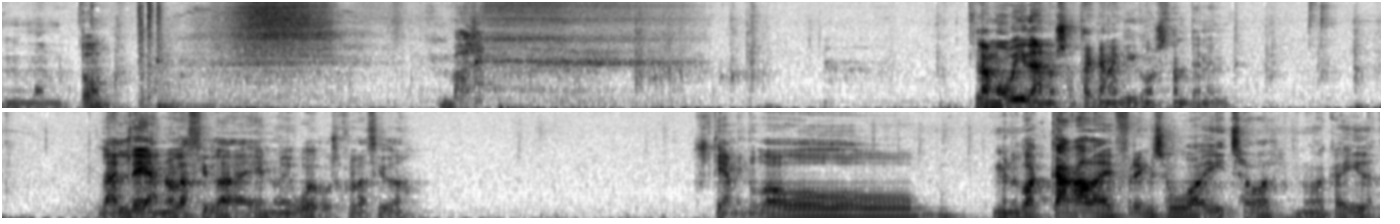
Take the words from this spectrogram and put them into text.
Un montón. Vale. La movida nos atacan aquí constantemente. La aldea, no la ciudad, ¿eh? No hay huevos con la ciudad. Hostia, menudo... Menuda cagada de frames hubo ahí, chaval. Menuda caída.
